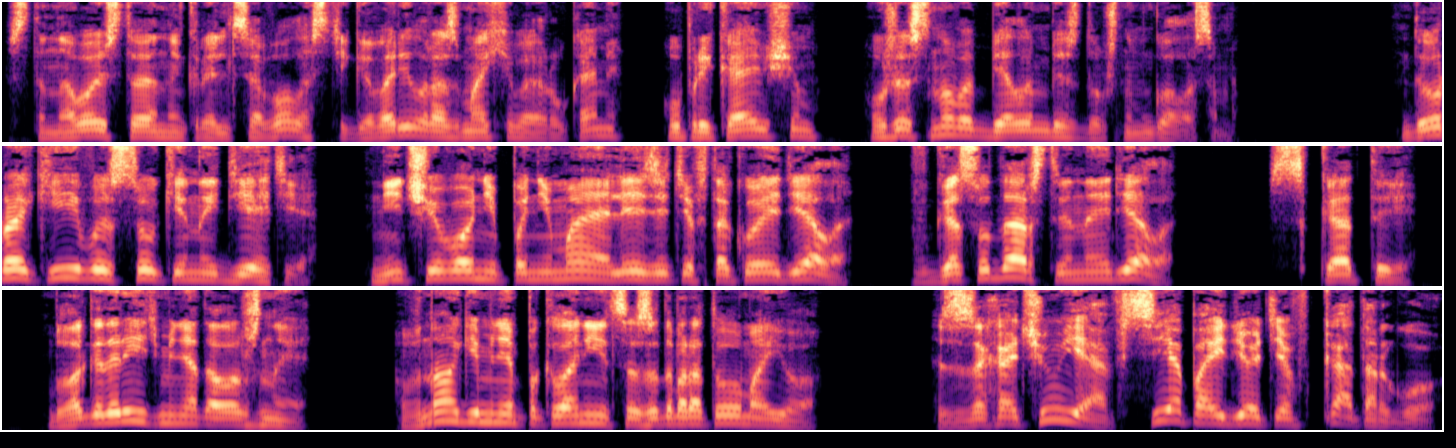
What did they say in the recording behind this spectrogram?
Становой, стоя на крыльце волости, говорил, размахивая руками, упрекающим, уже снова белым бездушным голосом. «Дураки вы, сукины дети! Ничего не понимая, лезете в такое дело! В государственное дело. Скоты. Благодарить меня должны. В ноги мне поклониться за доброту мою. Захочу я, все пойдете в каторгу.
